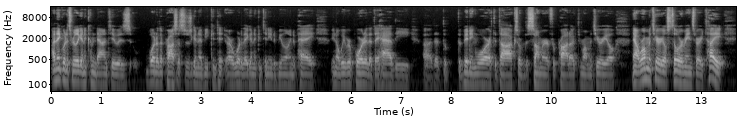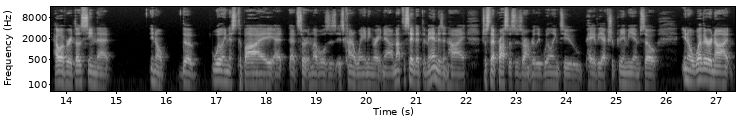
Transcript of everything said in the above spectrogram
I think what it's really going to come down to is what are the processors going to be or what are they going to continue to be willing to pay? You know, we reported that they had the, uh, the, the the bidding war at the docks over the summer for product and raw material. Now, raw material still remains very tight. However, it does seem that you know the willingness to buy at, at certain levels is, is kind of waning right now. Not to say that demand isn't high, just that processors aren't really willing to pay the extra premium. So, you know, whether or not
